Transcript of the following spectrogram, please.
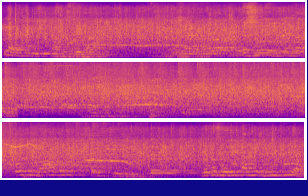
pegar aqui um bocadinho para mostrar. Obrigado. Mas não sei está mesmo muito melhor.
